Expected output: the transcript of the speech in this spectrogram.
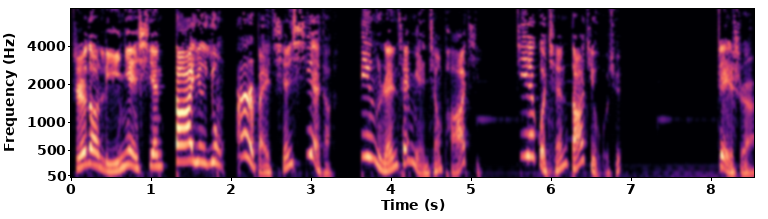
直到李念先答应用二百钱谢他，病人才勉强爬起，接过钱打酒去。这时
